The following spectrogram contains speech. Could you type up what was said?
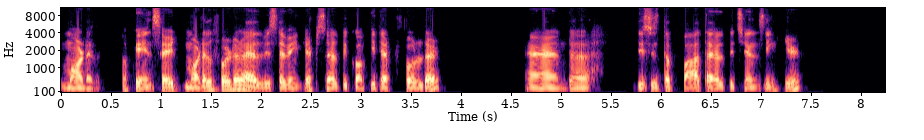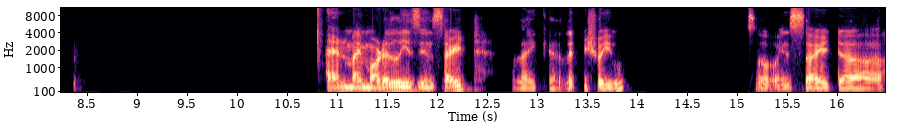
model. Okay inside model folder i'll be saving that. So i'll be copy that folder. And uh, this is the path i will be changing here. And my model is inside like uh, let me show you. So inside uh,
